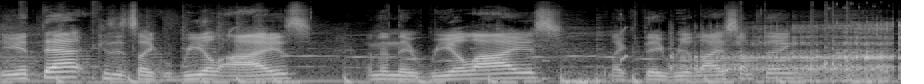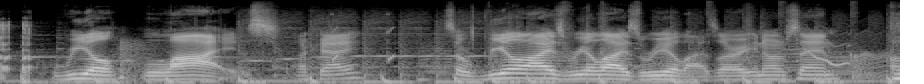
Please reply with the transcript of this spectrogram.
You get that? Because it's like real eyes, and then they realize, like they realize something. Real lies, okay? So realize, realize, realize. All right, you know what I'm saying? Oh,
